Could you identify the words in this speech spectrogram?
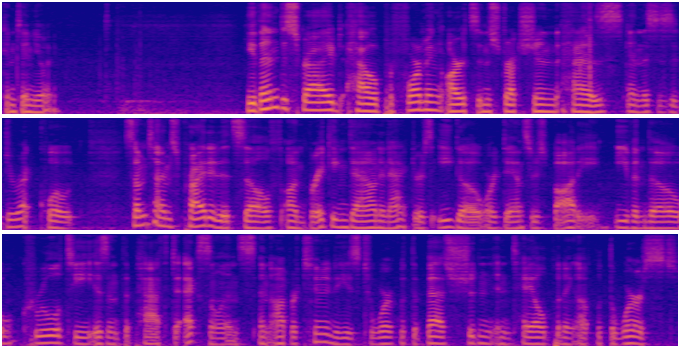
Continuing. He then described how performing arts instruction has, and this is a direct quote, sometimes prided itself on breaking down an actor's ego or dancer's body, even though cruelty isn't the path to excellence and opportunities to work with the best shouldn't entail putting up with the worst.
